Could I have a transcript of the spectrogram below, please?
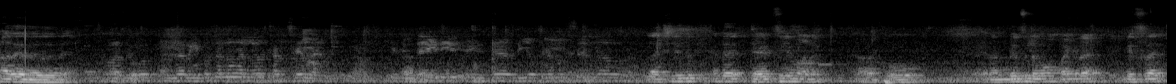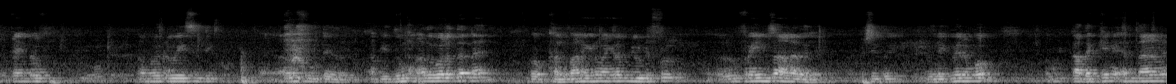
അതെ അതെ അതെ ആക്ച്വലി ഇത് എന്റെ തേർഡ് ഫിലിമാണ് അപ്പോൾ രണ്ട് ഫിലിമും ഭയങ്കര ഡിഫറെന്റ് കൈൻഡ് ഓഫ് നമ്മളൊരു വേസിറ്റി ഷൂട്ട് ചെയ്തത്. അപ്പം ഇതും അതുപോലെ തന്നെ ഇപ്പോൾ കൽബാണെങ്കിലും ഭയങ്കര ബ്യൂട്ടിഫുൾ ഫ്രെയിംസ് ആണ് അതിൽ പക്ഷെ ഇത് ഇതിലേക്ക് വരുമ്പോൾ കഥയ്ക്ക് എന്താണ്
